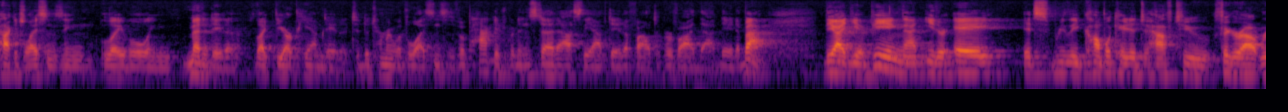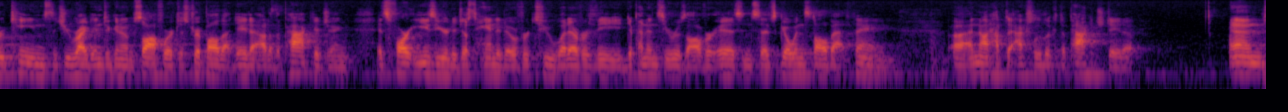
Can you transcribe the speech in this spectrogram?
package licensing, labeling, metadata, like the RPM data, to determine what the license is of a package, but instead ask the app data file to provide that data back. The idea being that either A, it's really complicated to have to figure out routines that you write into GNOME software to strip all that data out of the packaging. It's far easier to just hand it over to whatever the dependency resolver is and says, go install that thing, uh, and not have to actually look at the package data. And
